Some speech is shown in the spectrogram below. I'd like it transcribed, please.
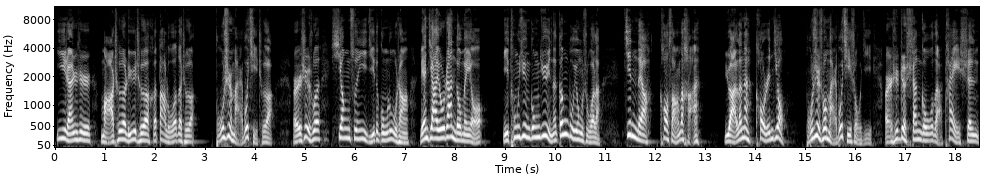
依然是马车、驴车和大骡子车，不是买不起车，而是说乡村一级的公路上连加油站都没有。你通讯工具那更不用说了，近的呀靠嗓子喊，远了呢靠人叫。不是说买不起手机，而是这山沟子太深，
